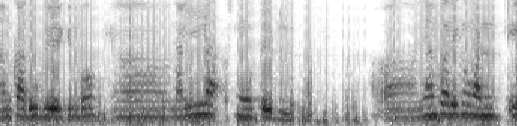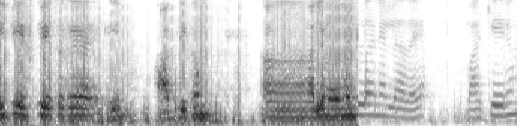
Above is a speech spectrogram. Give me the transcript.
നമുക്ക് അത് ഉപയോഗിക്കുമ്പോൾ നല്ല സ്മൂത്ത് കിട്ടുന്നുണ്ട്. ഞാൻ പറയുമ്പോൾ one eighty F P S ഒക്കെ അധികം നല്ല മൂവ്മെന്റ് ഉള്ളതിനല്ലാതെ ബാക്കിയതിനും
